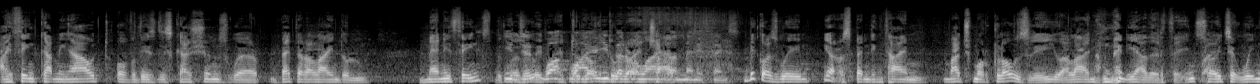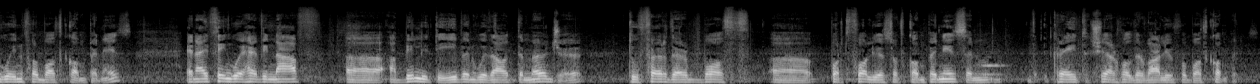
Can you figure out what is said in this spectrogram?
I think coming out of these discussions, we're better aligned on many things. Because you do? Why, why are you better aligned on many things? Because we, you know, spending time much more closely, you align on many other things. Right. So it's a win-win for both companies. And I think we have enough uh, ability, even without the merger, to further both uh, portfolios of companies and create shareholder value for both companies.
